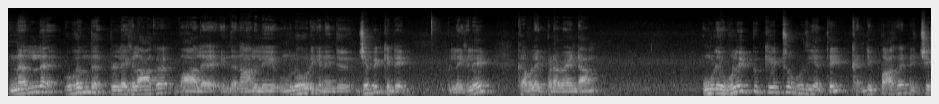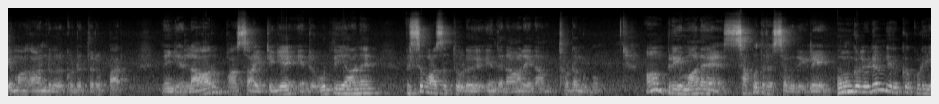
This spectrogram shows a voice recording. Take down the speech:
நல்ல உகந்த பிள்ளைகளாக வாழ இந்த நாளிலே உங்களோடு இணைந்து ஜெபிக்கின்றேன். பிள்ளைகளே கவலைப்பட வேண்டாம். உங்களுடைய உழைப்புக்கேற்ற ஊதியத்தை கண்டிப்பாக நிச்சயமாக ஆண்டவர் கொடுத்திருப்பார். நீங்கள் எல்லாரும் பாஸ் ஆயிட்டீங்க என்ற உறுதியான விசுவாசத்தோடு இந்த நாளை நாம் தொடங்குவோம். ஆம் பிரியமான சகோதர சகோதரிகளே உங்களிடம் இருக்கக்கூடிய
